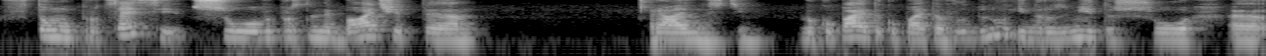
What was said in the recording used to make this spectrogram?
в тому процесі, що ви просто не бачите реальності. Ви купаєте, купаєте в глибину і не розумієте, що е,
